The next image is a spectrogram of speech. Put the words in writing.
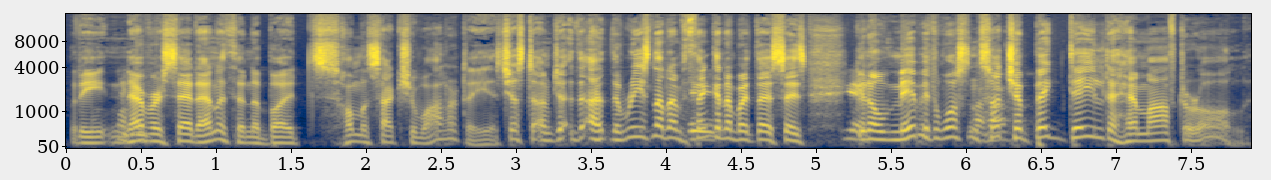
But he mm-hmm. never said anything about homosexuality. It's just, just uh, the reason that I'm thinking about this is, yeah. you know, maybe it wasn't uh-huh. such a big deal to him after all.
